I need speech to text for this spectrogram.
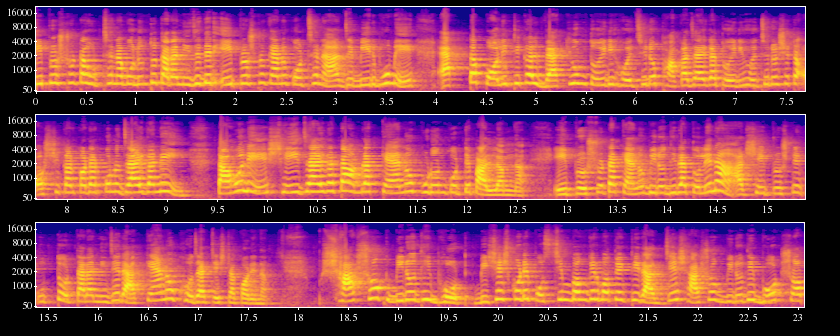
এই প্রশ্নটা উঠছে না বলুন তো? তারা নিজেদের এই প্রশ্ন কেন করছে না যে বীরভূমে একটা পলিটিক্যাল ভ্যাকিউম তৈরি হয়েছিল, ফাঁকা জায়গা তৈরি হয়েছিল, সেটা অস্বীকার করার কোনো জায়গা নেই? তাহলে সেই জায়গাটা আমরা কেন পূরণ করতে পারলাম না? এই প্রশ্নটা কেন বিরোধীরা তোলে না? আর সেই প্রশ্নের উত্তর তারা নিজেরা কেন খোঁজার চেষ্টা করে না? শাসক বিরোধী ভোট। বিশেষ করে পশ্চিমবঙ্গের মতো একটি রাজ্যে শাসক বিরোধী ভোট সব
